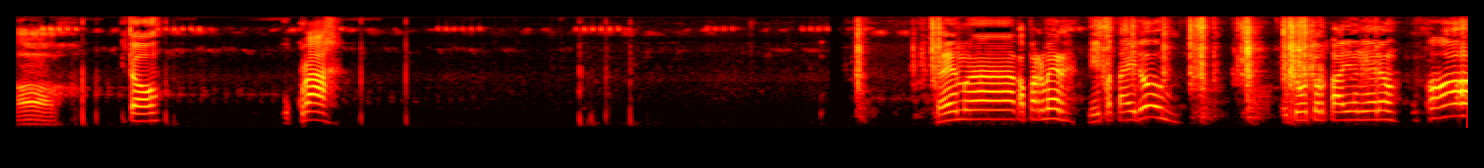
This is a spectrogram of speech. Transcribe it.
Oh. Ito. Ukra. So ayan mga kaparmer. Lipat tayo doon. Itutur tayo ni ano. Oo, oh, oh,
